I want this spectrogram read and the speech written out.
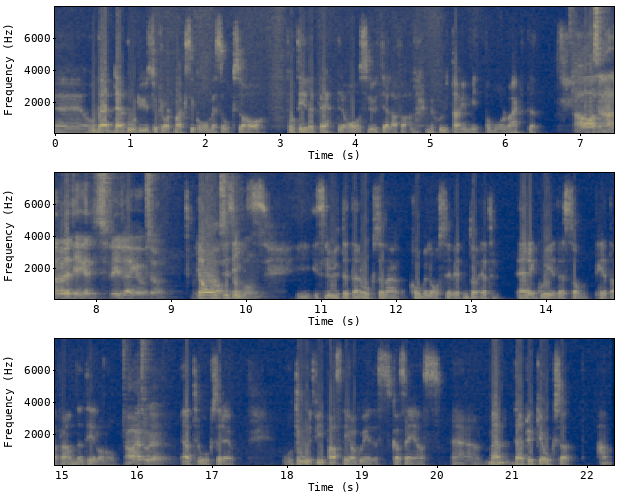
Eh, och där, där borde ju såklart Maxi Gomes också ha fått till ett bättre avslut i alla fall. Nu skjuter han ju mitt på målvakten. Ja, sen hade han väl ett eget friläge också. Ja, precis. I, I slutet där också när han kommer loss. Jag vet inte, jag, är det Guedes som petar fram den till honom? Ja, jag tror det. Jag tror också det. Otroligt fin passning av Guedes ska sägas. Eh, Men där tycker jag också att han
